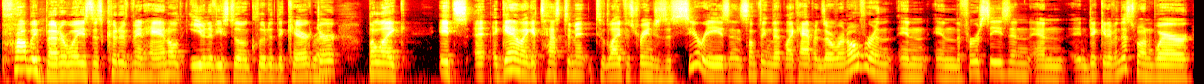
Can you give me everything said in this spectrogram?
probably better ways this could have been handled, even if you still included the character. But like, it's again like a testament to Life is Strange as a series and something that like happens over and over in in in the first season and indicative in this one where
